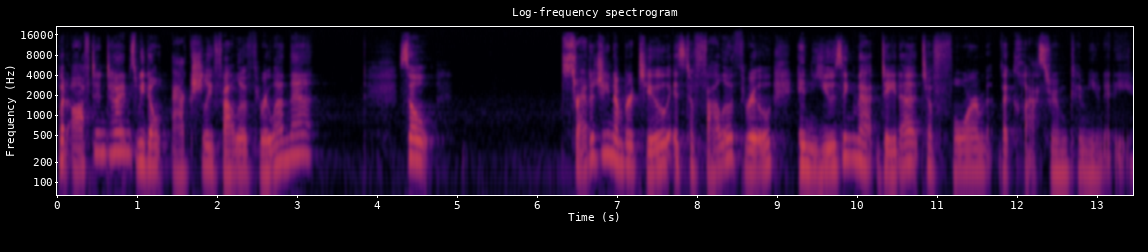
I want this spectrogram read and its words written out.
but oftentimes we don't actually follow through on that. So, strategy number two is to follow through in using that data to form the classroom community.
